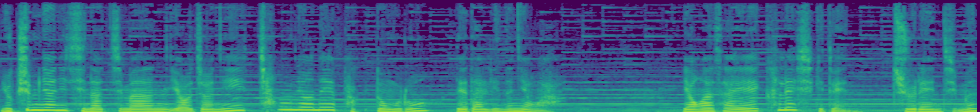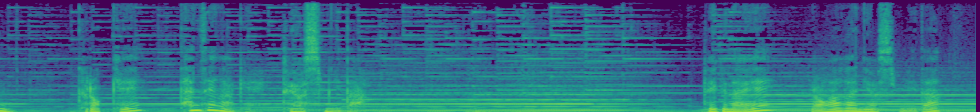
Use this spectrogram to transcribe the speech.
60년이 지났지만 여전히 청년의 박동으로 내달리는 영화. 영화사의 클래식이 된 주렌짐은 그렇게 탄생하게 되었습니다. 백은하의 영화관이었습니다.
